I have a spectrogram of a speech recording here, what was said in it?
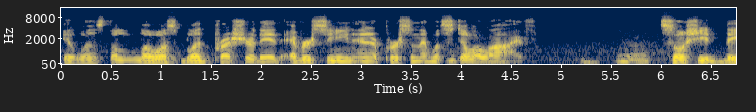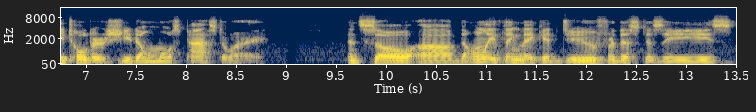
it was the lowest blood pressure they had ever seen in a person that was still alive. So she, they told her she'd almost passed away. And so uh, the only thing they could do for this disease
